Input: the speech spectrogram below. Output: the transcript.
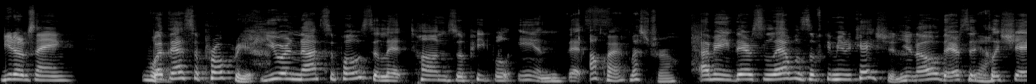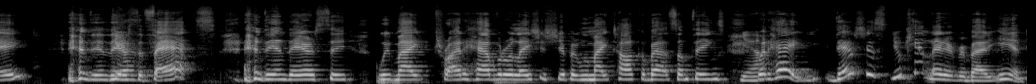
You know what i'm saying what? But that's appropriate. You are not supposed to let tons of people in. That's okay. That's true. I mean, there's levels of communication. You know, there's the yeah. cliche, and then there's yeah. the facts, and then there's the we might try to have a relationship, and we might talk about some things. Yeah. But hey, there's just you can't let everybody in,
